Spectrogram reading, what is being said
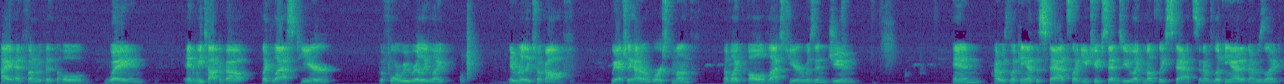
I had fun with it the whole way. And and we talk about like last year before we really like it really took off. We actually had our worst month of like all of last year was in June and I was looking at the stats, like YouTube sends you like monthly stats, and I was looking at it and I was like,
